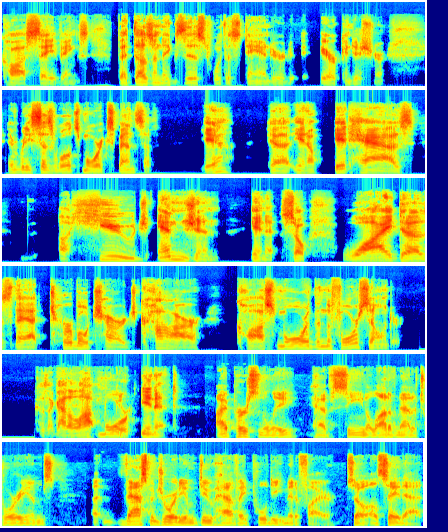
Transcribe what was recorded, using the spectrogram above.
cost savings that doesn't exist with a standard air conditioner. Everybody says, well, it's more expensive. Yeah, uh, you know, it has a huge engine in it. So why does that turbocharged car cost more than the four cylinder? Because I got a lot more in it. I personally have seen a lot of natatoriums vast majority of them do have a pool dehumidifier. So I'll say that.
